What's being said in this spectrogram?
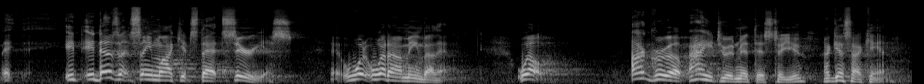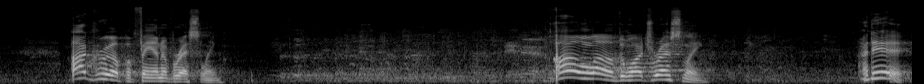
it, it doesn't seem like it's that serious. What, what do I mean by that? Well, I grew up, I hate to admit this to you, I guess I can. I grew up a fan of wrestling. I love to watch wrestling. I did.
